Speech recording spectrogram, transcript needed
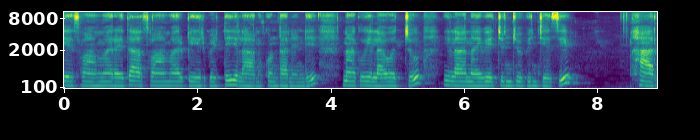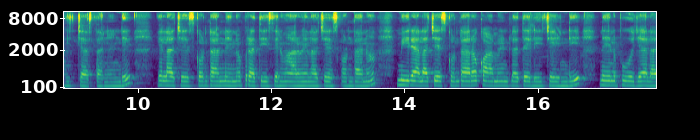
ఏ స్వామివారి అయితే ఆ స్వామివారి పేరు పెట్టి ఇలా అనుకుంటానండి. నాకు ఇలా వచ్చు. ఇలా నైవేద్యం చూపించేసి హారతి ఇచ్చేస్తానండి. ఇలా చేసుకుంటాను నేను. ప్రతి శనివారం ఇలా చేసుకుంటాను. మీరు ఎలా చేసుకుంటారో కామెంట్లో తెలియచేయండి. నేను పూజ ఎలా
